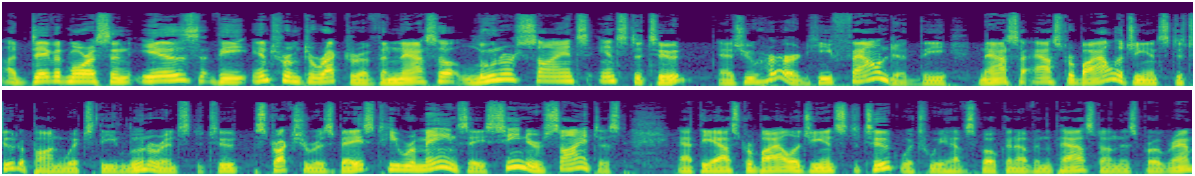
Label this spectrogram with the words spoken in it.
Uh, David Morrison is the interim director of the NASA Lunar Science Institute. As you heard, he founded the NASA Astrobiology Institute, upon which the Lunar Institute structure is based. He remains a senior scientist at the Astrobiology Institute, which we have spoken of in the past on this program.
